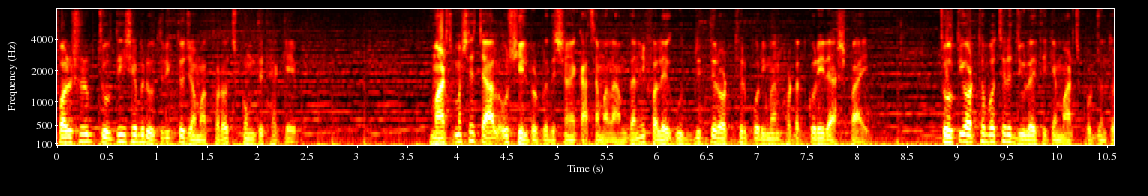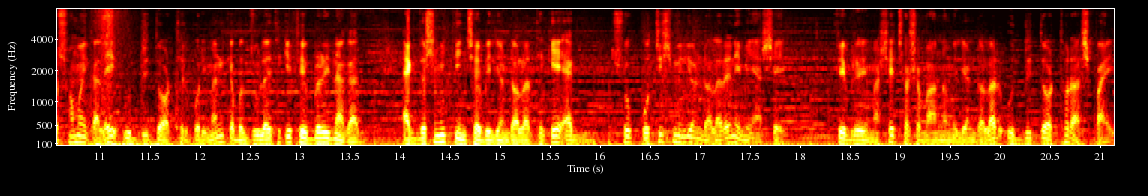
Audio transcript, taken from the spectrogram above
ফলস্বরূপ চলতি হিসেবে অতিরিক্ত জমা খরচ কমতে থাকে। মার্চ মাসে চাল ও শিল্প প্রতিষ্ঠানের কাঁচামাল আমদানির ফলে উদ্বৃত্তের অর্থের পরিমাণ হঠাৎ করেই হ্রাস পায়। চলতি অর্থ বছরের জুলাই থেকে মার্চ পর্যন্ত সময়কালে উদ্বৃত্ত অর্থের পরিমাণ কেবল জুলাই থেকে ফেব্রুয়ারি নাগাদ এক দশমিক তিন ছয় বিলিয়ন ডলার থেকে একশো পঁচিশ মিলিয়ন ডলারে নেমে আসে। ফেব্রুয়ারি মাসে ছশো বাহান্ন মিলিয়ন ডলার উদ্বৃত্ত অর্থ হ্রাস পায়।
